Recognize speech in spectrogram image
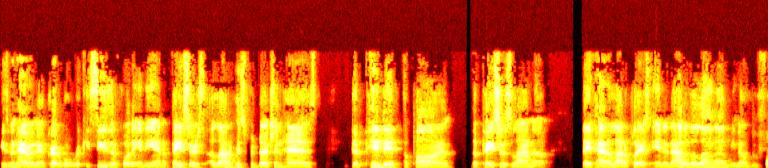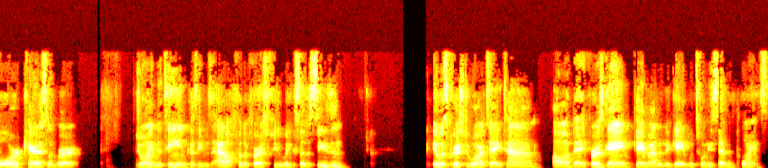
He's been having an incredible rookie season for the Indiana Pacers. A lot of his production has depended upon the Pacers lineup. They've had a lot of players in and out of the lineup. You know, before Caris LeVert joined the team because he was out for the first few weeks of the season, it was Chris Duarte time all day. First game came out of the gate with 27 points.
